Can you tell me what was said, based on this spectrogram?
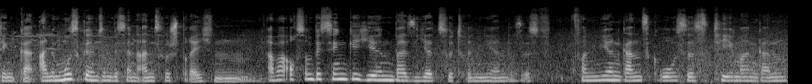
den, alle Muskeln so ein bisschen anzusprechen, aber auch so ein bisschen gehirnbasiert zu trainieren. Das ist von mir ein ganz großes Thema, ein ganz,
